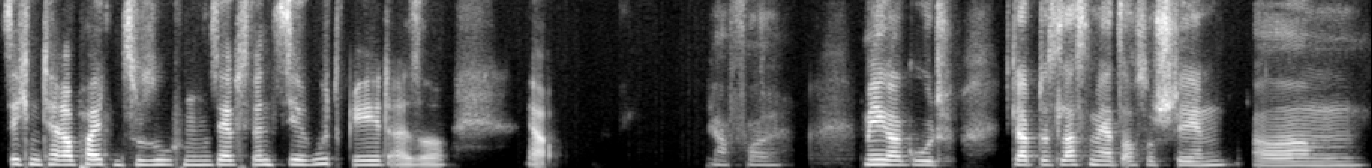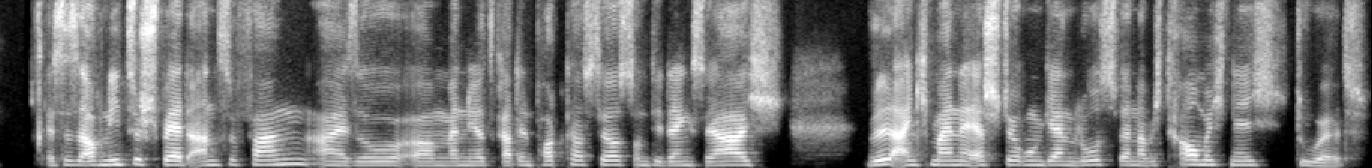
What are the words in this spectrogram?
sich einen Therapeuten zu suchen, selbst wenn es dir gut geht. Also ja. Ja, voll. Mega gut. Ich glaube, das lassen wir jetzt auch so stehen. Ähm, es ist auch nie zu spät anzufangen. Also, ähm, wenn du jetzt gerade den Podcast hörst und dir denkst, ja, ich will eigentlich meine Essstörung gerne loswerden, aber ich traue mich nicht, do it.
